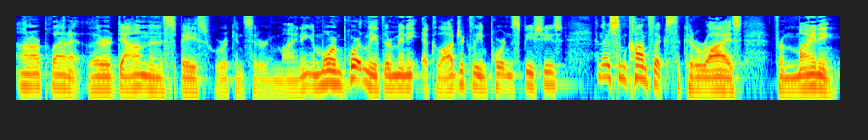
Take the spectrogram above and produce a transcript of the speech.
on our planet that are down in the space we're considering mining. And more importantly, there are many ecologically important species, and there's some conflicts that could arise from mining.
